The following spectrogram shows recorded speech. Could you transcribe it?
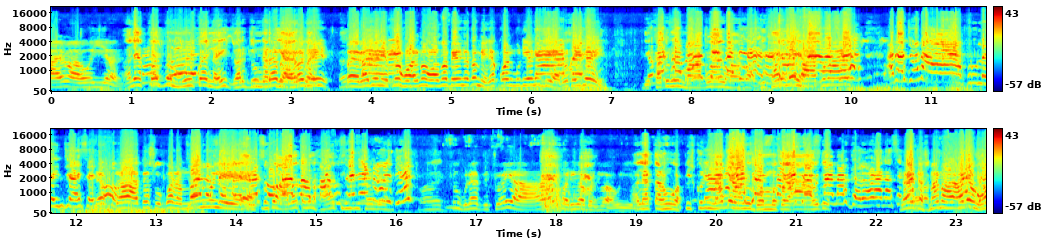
આવો આવ્યો યાર. અલે કોઈ પણ હું કોઈ નહીં ઘર તું ગિરનાર ગુડા થી બહેરો આવ્યો. બહેરો જોઈને એકલો કે મેલે કોણ મુડિયા ની બેરો થઈ જાય. દેખાતું નહીં માગવા આવ્યો માગવા. ભિખારી નહીં. માગવા આવ્યો. જો ને આ આપણું લઈને લઈને જાય છે જો. આ તો સુપર રમવાનું લે. તું તો હાલો તમે હાલ. તું જોઈ આ ફરીવા બધું આવું યાર. તાર હું ઓફિસ ખોલી ના બેવાનું જમ કે આ આવે તો? ચશ્મા છે. ચશ્મા મારા અરે હો.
